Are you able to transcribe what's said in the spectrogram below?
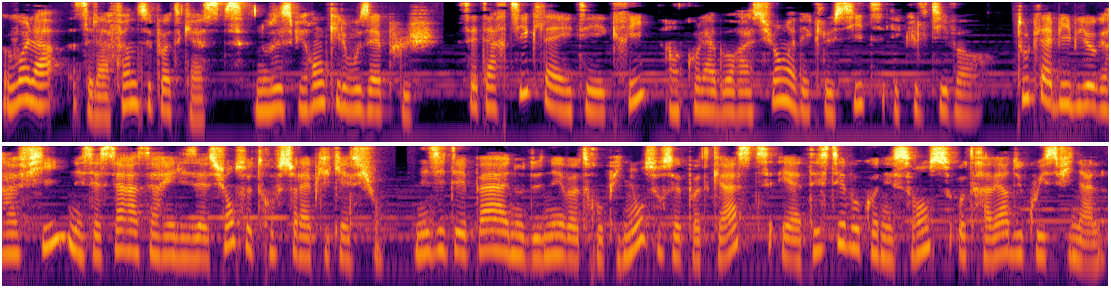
Voilà, c'est la fin de ce podcast. Nous espérons qu'il vous a plu. Cet article a été écrit en collaboration avec le site Les Cultivores. Toute la bibliographie nécessaire à sa réalisation se trouve sur l'application. N'hésitez pas à nous donner votre opinion sur ce podcast et à tester vos connaissances au travers du quiz final.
